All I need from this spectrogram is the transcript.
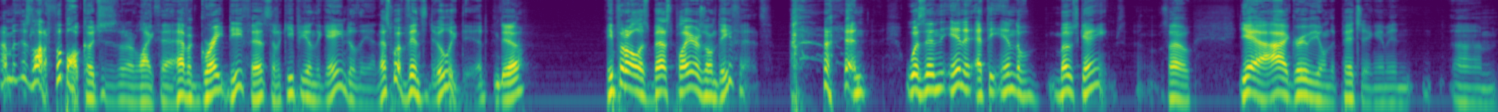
I mean, there's a lot of football coaches that are like that. Have a great defense that'll keep you in the game till the end. That's what Vince Dooley did. Yeah. He put all his best players on defense, and was in in it at the end of most games. So, yeah, I agree with you on the pitching. I mean, um,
